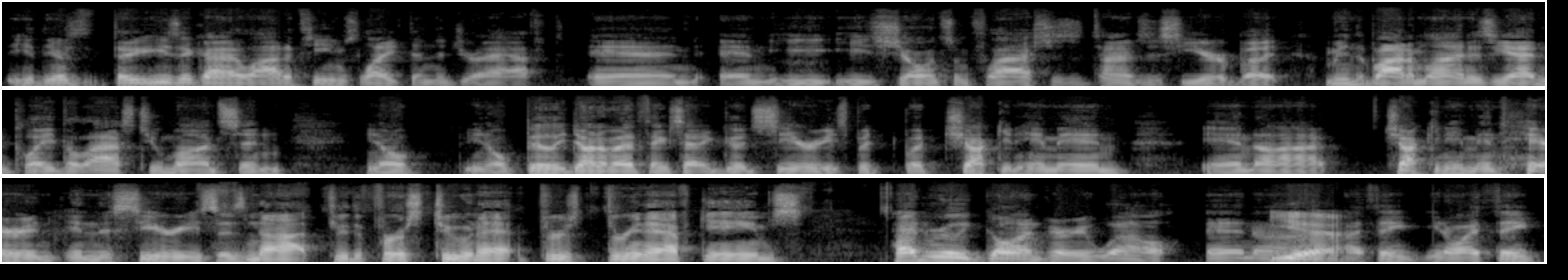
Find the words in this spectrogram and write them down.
He, there's there, he's a guy a lot of teams liked in the draft, and and he he's shown some flashes at times this year. But I mean, the bottom line is he hadn't played the last two months, and you know you know Billy Donovan I think's had a good series, but but chucking him in in uh, chucking him in there in, in the series is not through the first two and a half, first three and a half games hadn't really gone very well. And uh, yeah, I think you know, I think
